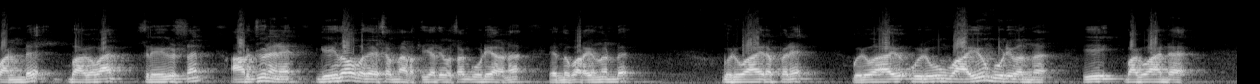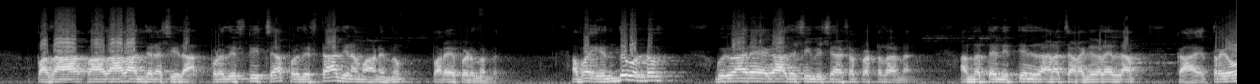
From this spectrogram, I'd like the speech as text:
പണ്ട് ഭഗവാൻ ശ്രീകൃഷ്ണൻ അർജുനന് ഗീതോപദേശം നടത്തിയ ദിവസം കൂടിയാണ് എന്ന് പറയുന്നുണ്ട്. ഗുരുവായൂരപ്പന് ഗുരുവായു ഗുരുവും വായുവും കൂടി വന്ന് ഈ ഭഗവാന്റെ പതാ പാതാളാഞ്ജനശീല പ്രതിഷ്ഠിച്ച പ്രതിഷ്ഠാ ദിനമാണെന്നും പറയപ്പെടുന്നുണ്ട്. അപ്പോൾ എന്തുകൊണ്ടും ഗുരുവായൂർ ഏകാദശി വിശേഷപ്പെട്ടതാണ്. അന്നത്തെ നിത്യനിദാന ചടങ്ങുകളെല്ലാം എത്രയോ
